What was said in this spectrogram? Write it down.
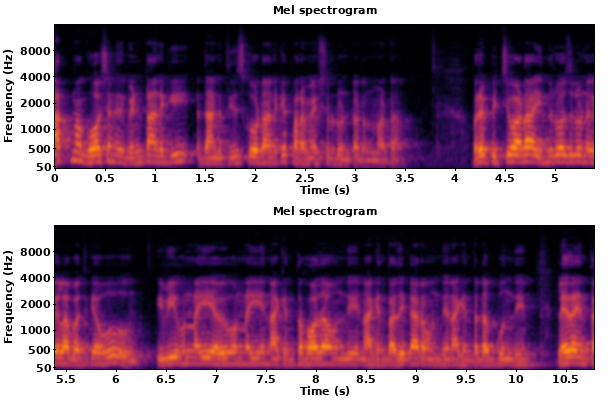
ఆత్మ ఘోషని వినటానికి దాన్ని తీసుకోవడానికి పరమేశ్వరుడు ఉంటాడనమాట ఒరే పిచ్చివాడా ఇన్ని రోజులు నువ్వు ఇలా బతికావు. ఇవి ఉన్నాయి అవి ఉన్నాయి. నాకు ఇంత హోదా ఉంది నాకు ఇంత అధికారం ఉంది నాకు ఇంత డబ్బు ఉంది లేదా ఇంత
